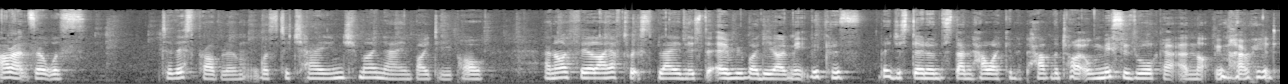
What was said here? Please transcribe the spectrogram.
our answer was to this problem was to change my name by default. And I feel I have to explain this to everybody I meet because they just don't understand how I can have the title Mrs. Walker and not be married.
